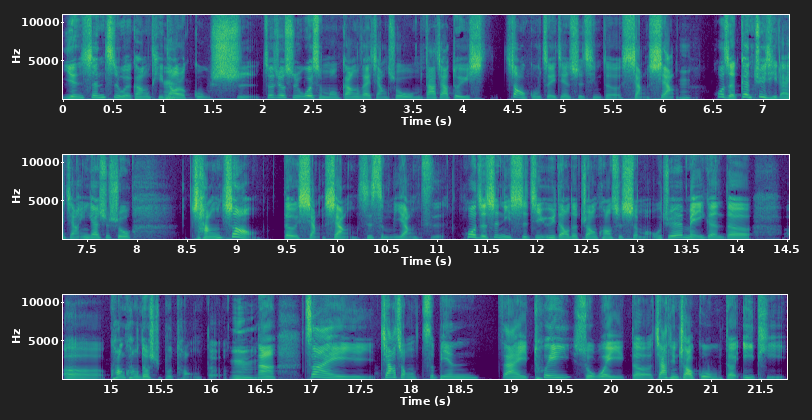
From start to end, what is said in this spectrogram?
延伸至伟刚刚提到的故事，嗯、这就是为什么我刚刚在讲说，我们大家对于照顾这件事情的想象，嗯、或者更具体来讲，应该是说长照的想象是什么样子，或者是你实际遇到的状况是什么？我觉得每一个人的呃框框都是不同的。嗯，那在家总这边在推所谓的家庭照顾的议题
